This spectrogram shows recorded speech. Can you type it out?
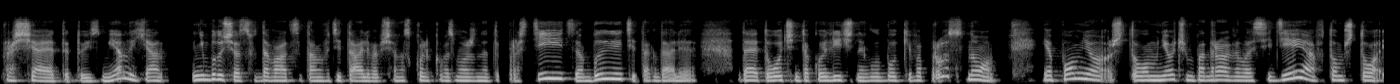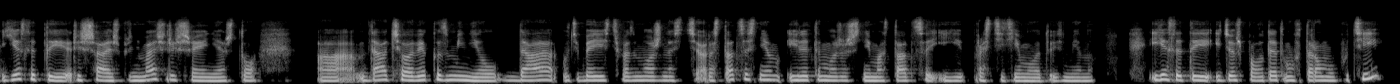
прощает эту измену. Я не буду сейчас вдаваться там в детали вообще, насколько возможно это простить, забыть и так далее. Да, это очень такой личный, глубокий вопрос, но я помню, что мне очень понравилась идея в том, что если ты решаешь, принимаешь решение, что да, человек изменил, да, у тебя есть возможность расстаться с ним, или ты можешь с ним остаться и простить ему эту измену. И если ты идешь по вот этому второму пути,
